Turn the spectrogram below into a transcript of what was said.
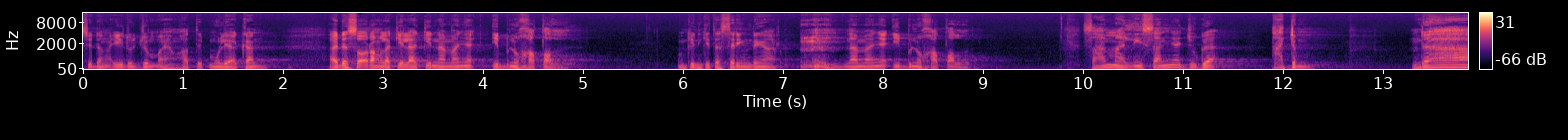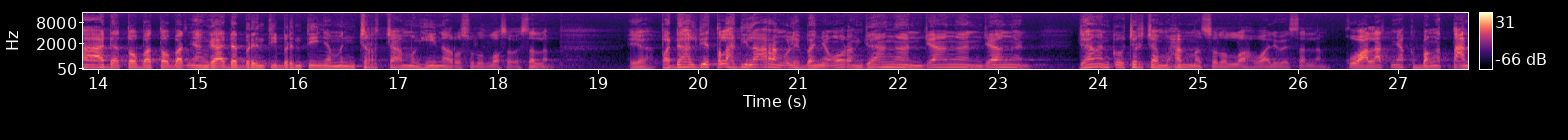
sidang Idul Jumat yang khatib muliakan ada seorang laki-laki namanya Ibnu Khatal. Mungkin kita sering dengar namanya Ibnu Khatal. Sama lisannya juga tajam. Tidak ada tobat-tobatnya, nggak ada berhenti-berhentinya mencerca, menghina Rasulullah SAW. Ya, padahal dia telah dilarang oleh banyak orang, jangan, jangan, jangan. Jangan kau cerca Muhammad sallallahu alaihi wasallam. Kualatnya kebangetan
